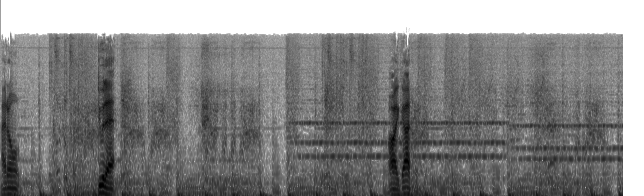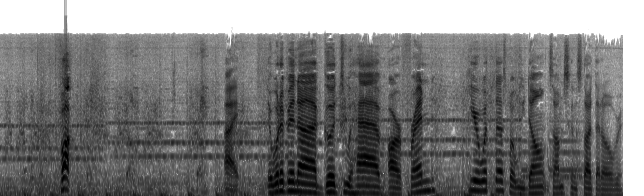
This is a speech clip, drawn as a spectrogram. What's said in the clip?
I don't... Do that. Oh, I got him. Fuck! Alright. It would have been uh, good to have our friend here with us, but we don't, so I'm just to start that over.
